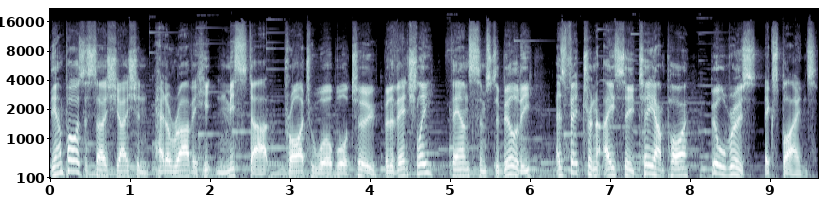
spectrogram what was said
The Umpires Association had a rather hit and miss start prior to World War II, but eventually found some stability, as veteran ACT umpire Bill Roos explains.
